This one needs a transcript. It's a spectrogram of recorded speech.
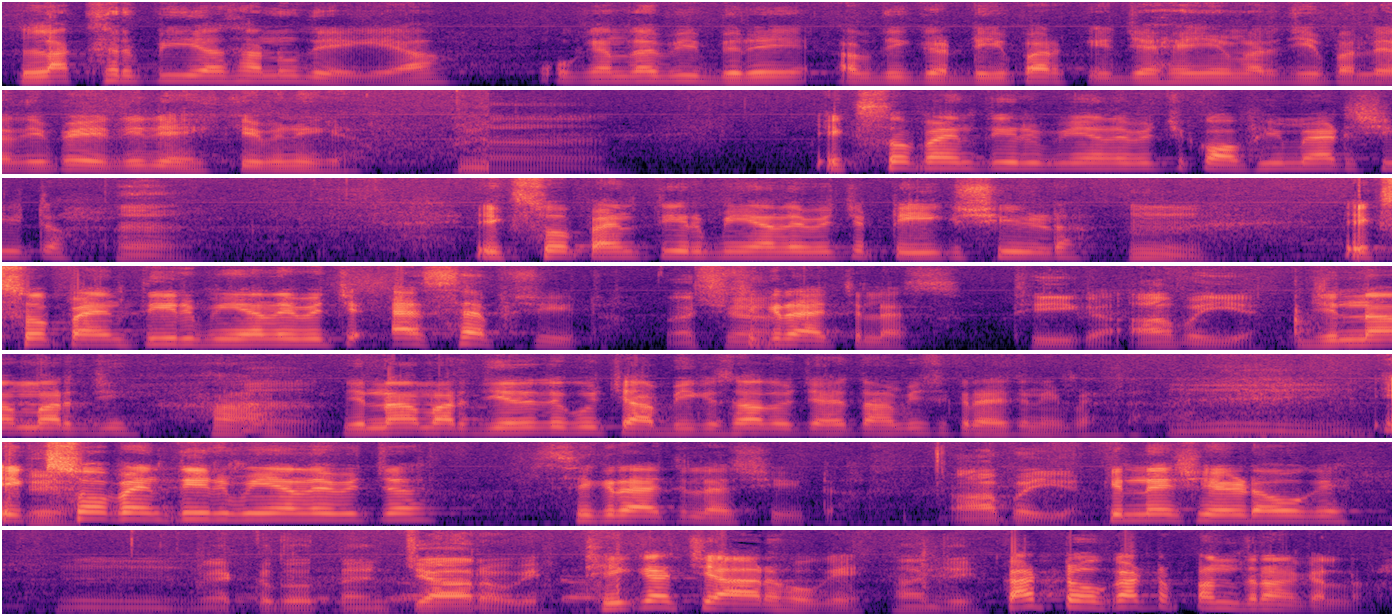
ਲੱਖ ਰੁਪਈਆ ਸਾਨੂੰ ਦੇ ਗਿਆ। ਉਹ ਕਹਿੰਦਾ ਵੀ ਵੀਰੇ ਆਪਦੀ ਗੱਡੀ ਭਰ ਕੇ ਜਿਹੇ ਜਿਹੀ ਮਰਜ਼ੀ ਪੱਲਿਆਂ ਦੀ ਭੇਜ ਦੀ ਦੇਖ ਕੇ ਵੀ ਨਹੀਂ ਗਿਆ। ਹਾਂ। 135 ਰੁਪਈਆਂ ਦੇ ਵਿੱਚ ਕਾਫੀ ਮੈਟ ਸ਼ੀਟ ਹਾਂ। 135 ਰੁਪਈਆਂ ਦੇ ਵਿੱਚ ਟੀਕ ਸ਼ੀਟ ਹੂੰ। 135 ਰੁਪਈਆਂ ਦੇ ਵਿੱਚ ਐਸਐਫ ਸ਼ੀਟ ਅੱਛਾ। ਸਕ੍ਰੈਚਲੈਸ ਠੀਕ ਆ ਆ ਪਈ ਹੈ। ਜਿੰਨਾ ਮਰਜ਼ੀ ਹਾਂ ਜਿੰਨਾ ਮਰਜ਼ੀ ਇਹਦੇ ਤੇ ਕੋਈ ਚਾਬੀ ਘਸਾ ਦੋ ਚਾਹੇ ਤਾਂ ਵੀ ਸਕ੍ਰੈਚ ਨਹੀਂ ਪੈਂਦਾ। ਹੂੰ 135 ਰੁਪਈਆਂ ਦੇ ਵਿੱਚ ਸਕ੍ਰੈਚਲੈਸ ਸ਼ੀਟ ਆ ਪਈ ਹੈ। ਕਿੰਨੇ ਸ਼ੇਡ ਹੋ ਗਏ? ਹੂੰ 1 2 3 4 ਹੋ ਗਏ। ਠੀਕ ਹੈ ਚਾਰ ਹੋ ਗਏ। ਹਾਂਜੀ। ਘੱਟੋ ਘੱਟ 15 ਕਲਰ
